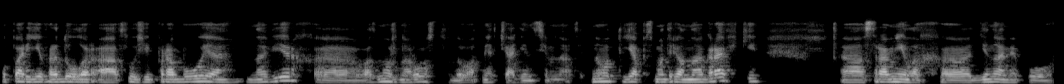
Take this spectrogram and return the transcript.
по паре евро-доллар, а в случае пробоя наверх возможно рост до отметки 1.17. Ну вот я посмотрел на графики, сравнил их динамику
